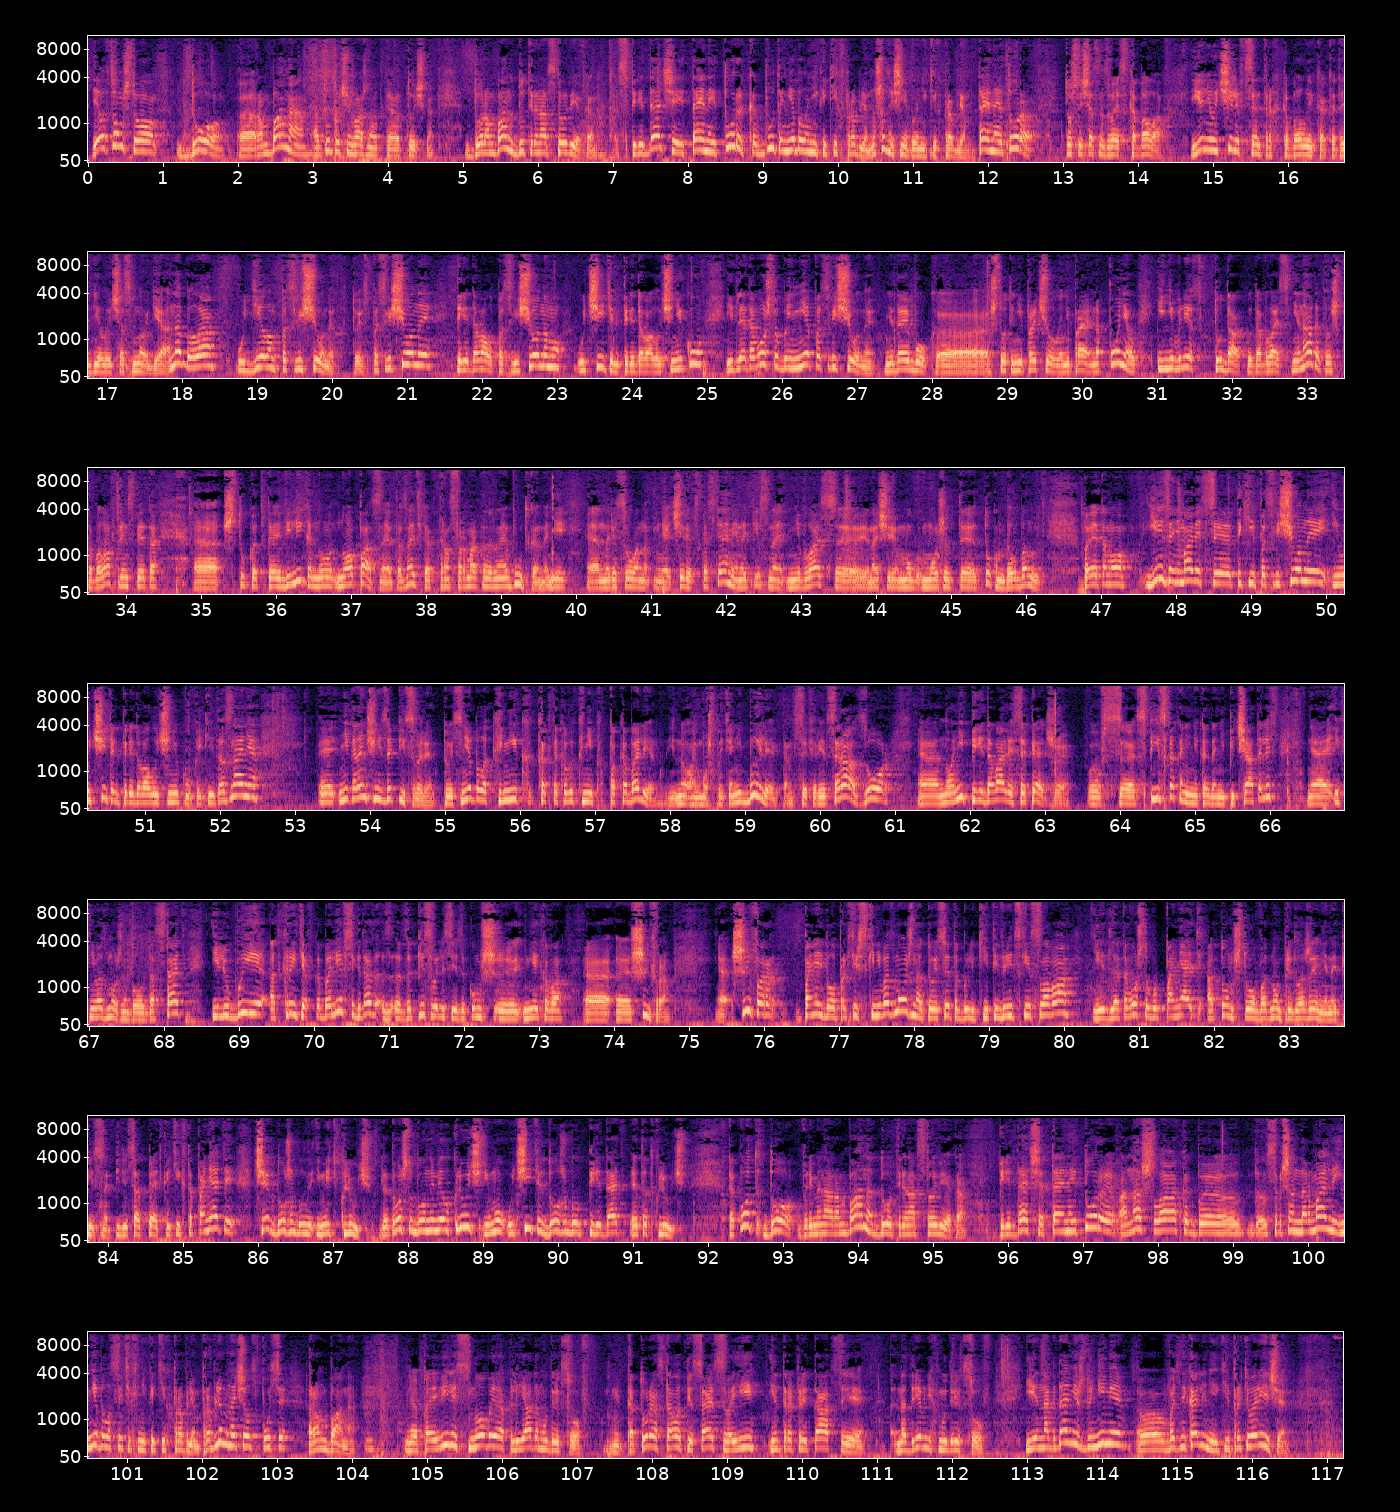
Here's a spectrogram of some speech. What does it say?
Дело в том, что до э, Рамбана, а тут очень важная вот такая вот точка, до Рамбана, до 13 века, с передачей Тайной Торы как будто не было никаких проблем. Ну что значит не было никаких проблем? Тайная Тора, то, что сейчас называется Кабала – ее не учили в центрах Кабалы, как это делают сейчас многие. Она была уделом посвященных. То есть посвященные передавал посвященному, учитель передавал ученику, и для того, чтобы не посвященный, не дай бог, э, что-то не прочел и неправильно понял, и не влез туда, куда власть не надо, потому что Кабала, в принципе, это э, штука такая великая, но, но опасная. Это, знаете, как трансформаторная будка, на ней э, нарисован череп с костями, и написано «не власть, иначе может током долбануть». Поэтому ей занимались э, такие посвященные, и учитель передавал ученику какие-то знания, э, никогда ничего не записывали. То есть не было книг, как таковых книг по Кабале. Ну, а может быть, они были, там, Сефер Яцера, Зор, э, но они передавались, опять же, в списках, они никогда не печатались, их невозможно было достать, и любые открытия в Кабале всегда записывались языком некого шифра. Э, шифр понять было практически невозможно, то есть это были какие-то ивритские слова, и для того, чтобы понять о том, что в одном предложении написано 55 каких-то понятий, человек должен был иметь ключ. Для того, чтобы он имел ключ, ему учитель должен был передать этот ключ. Так вот, до времена Рамбана, до 13 века, передача тайной Торы, она шла как бы совершенно нормально, и не было с этих никаких проблем. Проблема началась после Рамбана. Появились новые плеяда мудрецов, которая стала писать свои интерпретации на древних мудрецов. И иногда между ними э, возникали некие противоречия.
